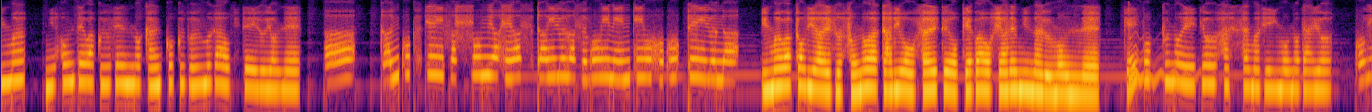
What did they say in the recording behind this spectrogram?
今、日本では空前の韓国ブームが起きているよね。ああ、韓国系ファッションやヘアスタイルがすごい人気を誇っているな。今はとりあえずそのあたりを押さえておけばおしゃれになるもんね。K-POP の影響は凄まじいものだよ。個人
